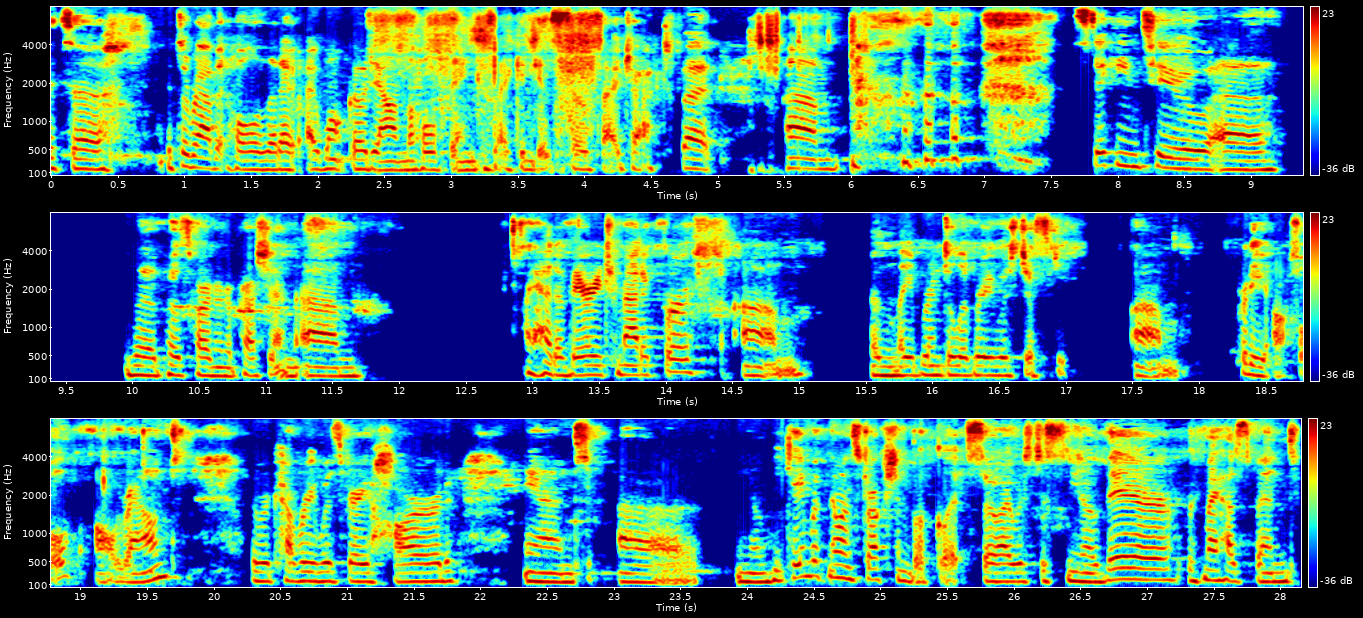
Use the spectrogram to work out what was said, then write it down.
it's a, it's a rabbit hole that I, I won't go down the whole thing because I can get so sidetracked. But um, sticking to uh, the postpartum depression, um, I had a very traumatic birth, um, and labor and delivery was just um, pretty awful all around. The recovery was very hard, and uh, you know he came with no instruction booklet, so I was just you know there with my husband.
